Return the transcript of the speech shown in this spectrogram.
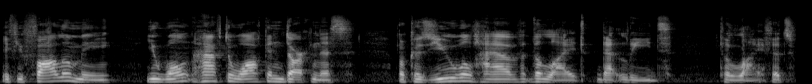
If you follow me." You won't have to walk in darkness because you will have the light that leads to life. That's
